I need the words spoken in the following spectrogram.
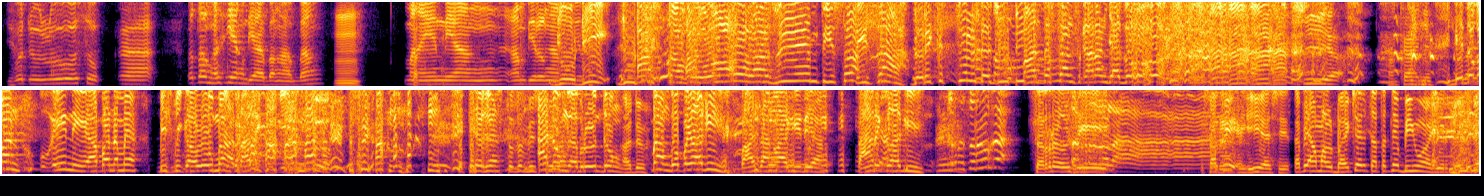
Gue dulu suka lo tau gak sih yang di abang-abang Hmm. main yang ngambil ngambil Judi. Judi. Astagfirullah. Astagfirullahalazim, Tisa. Bisa. Dari kecil udah judi. Pantesan sekarang jago. iya. Makanya. Itu kan ini apa namanya? Bismikallahumma tarik gitu. tetap tetap Aduh nggak beruntung. Aduh. Bang, gope lagi. Pasang lagi dia. Tarik lagi. seru-seru gak? Seru sih. Seru lah. Tapi iya sih, tapi amal baiknya catatnya bingung aja. Ini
